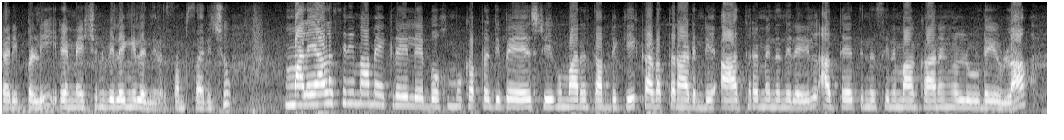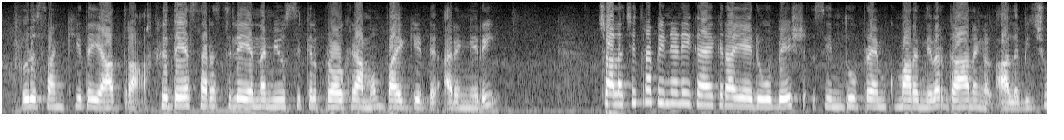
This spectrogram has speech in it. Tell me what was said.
Karippally Rameshan Vilangil എന്നിവർ സംസാരിച്ചു. മലയാള സിനിമാ മേഖലയിലെ ബഹുമുഖ പ്രതിഭയായ ശ്രീകുമാരൻ തമ്പിക്ക് കടത്തനാടിന്റെ ആധാരമെന്ന നിലയിൽ അദ്ദേഹത്തിന്റെ സിനിമാ ഗാനങ്ങളിലൂടെയുള്ള ഒരു സംഗീത യാത്ര ഹൃദയ സരസിലെ എന്ന മ്യൂസിക്കൽ പ്രോഗ്രാമും വൈകിട്ട് അരങ്ങേറി. ചലച്ചിത്ര പിന്നണി ഗായകരായ രൂപേഷ് സിന്ധു പ്രേംകുമാർ എന്നിവർ ഗാനങ്ങൾ ആലപിച്ചു.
